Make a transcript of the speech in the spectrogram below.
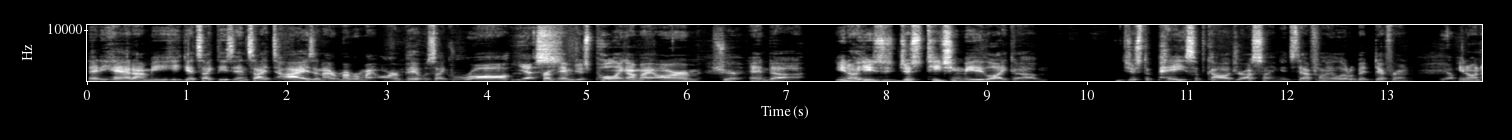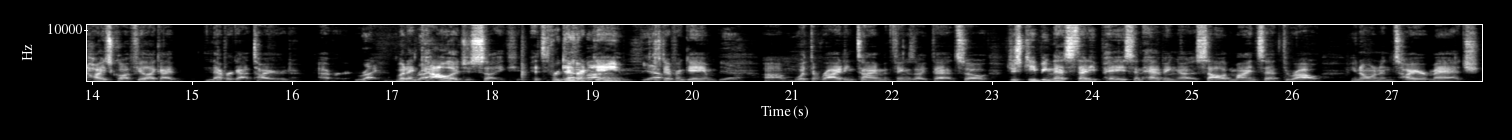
that he had on me, he gets like these inside ties, and I remember my armpit was like raw Yes. from him just pulling on my arm, Sure. and uh, you know, he's just teaching me like um, just the pace of college wrestling. It's definitely a little bit different. Yep. You know, in high school, I feel like I never got tired ever. Right. But in Right. college, it's like it's a Forget different about it. game. It's Yeah. a different game Yeah. um, with the riding time and things like that. So just keeping that steady pace and having a solid mindset throughout, you know, an entire match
